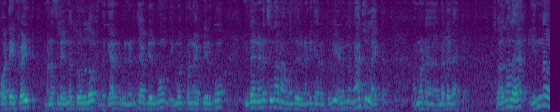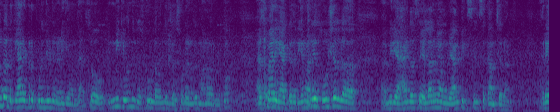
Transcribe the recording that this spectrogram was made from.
வாட் ஐ ஃபெல்ட் மனசில் என்ன தோணுதோ இந்த கேரக்டர் இப்படி நடித்தா எப்படி இருக்கும் இந்த இமோட் பண்ணால் எப்படி இருக்கும் இதை நினச்சி தான் நான் வந்து நடிக்கிறேன்னு சொல்லி ஐம் நேச்சுரல் ஆக்டர் என்னோட மெத்தட் ஆக்டர் ஸோ அதனால் என்ன வந்து அந்த கேரக்டர் புரிஞ்சுக்கிட்டு நடிக்க வந்தேன். ஸோ இன்றைக்கி வந்து இந்த ஸ்கூலில் வந்து இருக்கிற ஸ்டூடெண்ட்டு மாணவர்களுக்கும் அஸ்பைரிங் ஆக்டர்ஸ் இருக்கீங்க நிறைய சோஷியல் மீடியா ஹேண்டில்ஸ் எல்லாருமே அவங்களுடைய ஆக்டிங் ஸ்கில்ஸை காமிச்சிடுறாங்க. நிறைய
